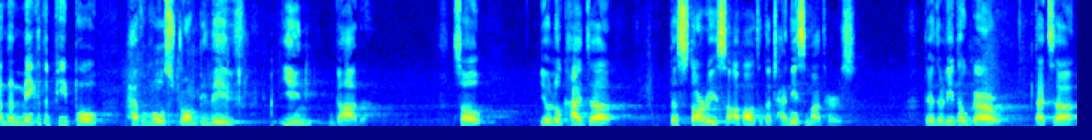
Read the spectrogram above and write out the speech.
And then make the people have more strong belief in God. So you look at uh, the stories about the Chinese martyrs. There's a little girl that uh,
